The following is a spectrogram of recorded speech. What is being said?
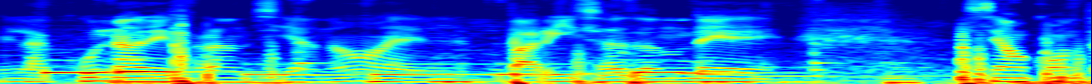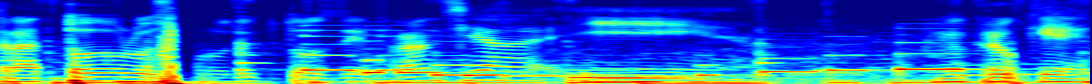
en la cuna de Francia, ¿no? en París, es donde se encuentran todos los productos de Francia y yo creo que, eh,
